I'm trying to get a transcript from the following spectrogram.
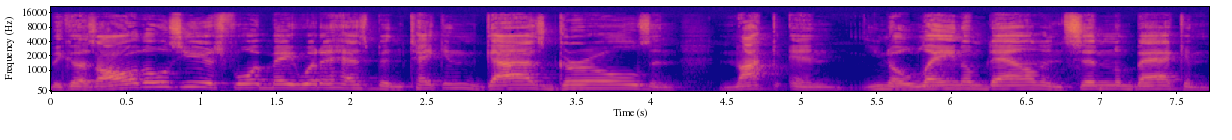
Because all those years Floyd Mayweather has been taking guys, girls, and knock and you know laying them down and sending them back and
